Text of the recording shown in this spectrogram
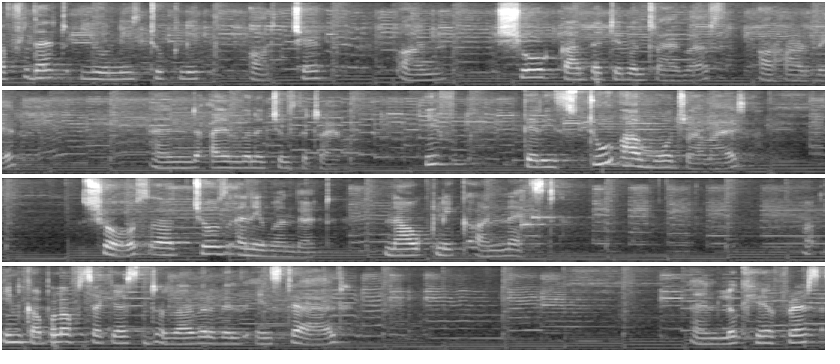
after that you need to click or check on show compatible drivers or hardware. And I am going to choose the driver. If there is two or more drivers shows uh, choose any one that. Now click on next. Uh, in couple of seconds the driver will installed. And look here friends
